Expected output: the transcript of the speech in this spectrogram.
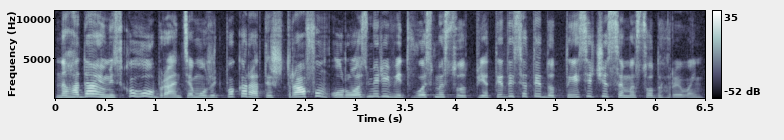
Нагадаю, міського обранця можуть покарати штрафом у розмірі від 850 до 1700 гривень.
